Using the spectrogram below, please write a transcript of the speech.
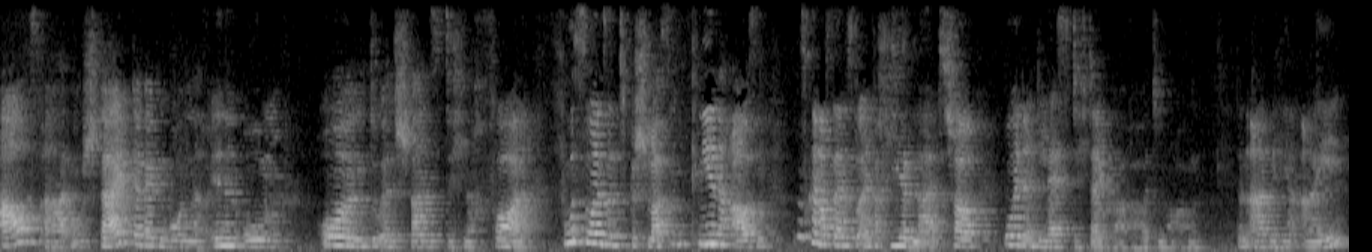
Ausatmung steigt der Beckenboden nach innen oben und du entspannst dich nach vorne. Fußsohlen sind geschlossen, Knie nach außen. Und es kann auch sein, dass du einfach hier bleibst. Schau, wohin entlässt dich dein Körper heute Morgen. Dann atme hier ein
